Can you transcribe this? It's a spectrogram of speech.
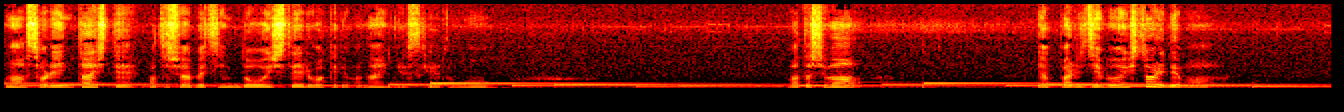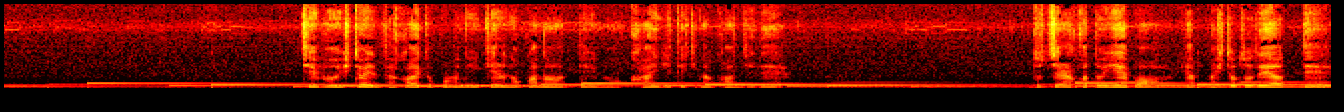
まあそれに対して私は別に同意しているわけではないんですけれども私はやっぱり自分一人では自分一人で高いところに行けるのかなっていうのは懐疑的な感じで。どちらかといえばやっぱ人と出会って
